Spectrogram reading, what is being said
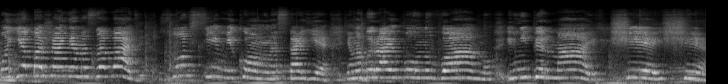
Моє бажання на заваді зовсім нікому не стає. Я набираю повну ванну і в ній пірнаю ще і ще.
